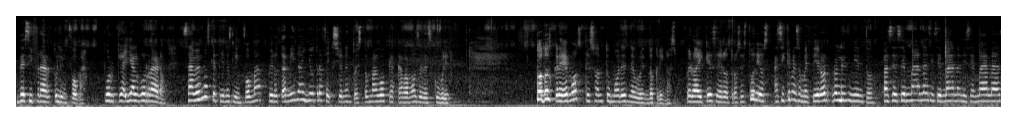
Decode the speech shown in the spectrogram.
descifrar tu linfoma, porque hay algo raro Sabemos que tienes linfoma, pero también hay otra afección en tu estómago que acabamos de descubrir. Todos creemos que son tumores neuroendocrinos, pero hay que hacer otros estudios. Así que me sometieron, no les miento, pasé semanas y semanas y semanas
